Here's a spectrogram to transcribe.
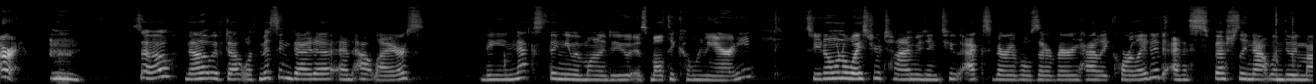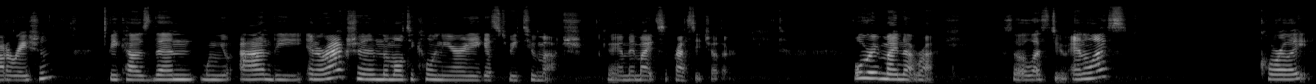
All right. so now that we've dealt with missing data and outliers, the next thing you would want to do is multicollinearity. So you don't want to waste your time using two x variables that are very highly correlated, and especially not when doing moderation, because then when you add the interaction, the multicollinearity gets to be too much, okay, and they might suppress each other. Or it might not run. So let's do analyze correlate,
